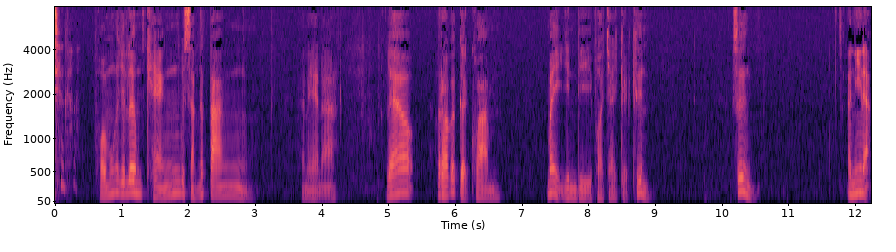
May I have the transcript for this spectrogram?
จ้ะค่ะผมก็จะเริ่มแข็งไปสังกตัง อันนี้นะ แล้วเราก็เกิดความไม่ยินดีพอใจเกิดขึ้น ซึ่งอันนี้เนะี่ย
